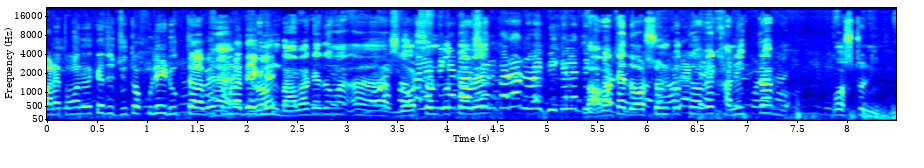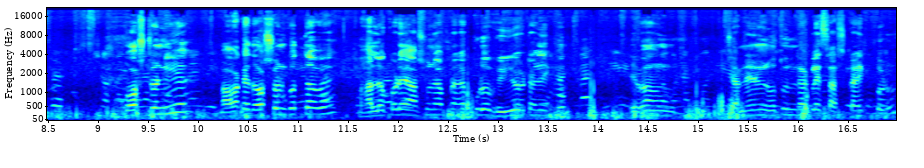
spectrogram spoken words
মানে তোমাদেরকে যে জুতো খুলেই ঢুকতে হবে হ্যাঁ, তোমরা দেখলে। বাবাকে তোমার দর্শন করতে হবে। দর্শন করো, নয় বিকেলের দিকে বাবাকে দর্শন করতে হবে খানিকটা কষ্ট নিয়ে। কষ্ট নিয়ে বাবাকে দর্শন করতে হবে। ভালো করে আসুন আপনারা পুরো ভিডিওটা দেখুন এবং চ্যানেল নতুন থাকলে সাবস্ক্রাইব করুন।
